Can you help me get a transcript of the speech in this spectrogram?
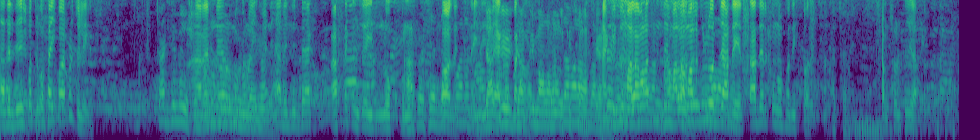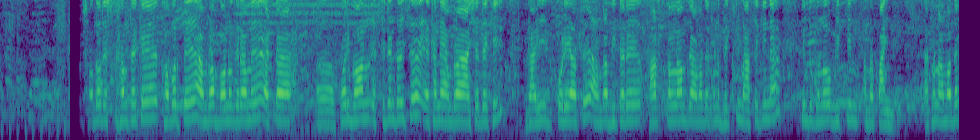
তাদের জিনিসপত্র গোসাই পাওয়ার পর চলে গেছে। আর এমনি কোনো হয়নি আর এই যে ব্যাগ আছে কিন্তু এই লোক কোনো পাওয়া যাচ্ছে না এই যে ব্যাগ বাকি আছে। হ্যাঁ, কিছু মালামাল আছে কিন্তু মালামালগুলো যাদের তাদের কোনো হদিস পাওয়া যাচ্ছে না। শামসুলপুরি সদর স্টেশন থেকে খবর পেয়ে আমরা বনগ্রামে একটা পরিবহন অ্যাক্সিডেন্ট হয়েছে এখানে আমরা এসে দেখি গাড়ি পড়ে আছে আমরা ভিতরে সার্চ করলাম যে আমাদের কোনো ভিকটিম আছে কি না কিন্তু কোনো ভিকটিম আমরা পাইনি। এখন আমাদের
